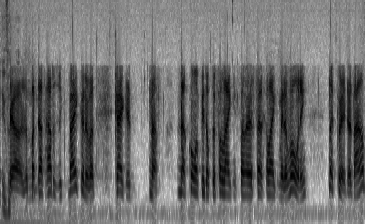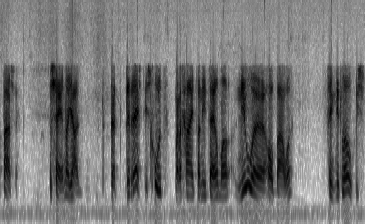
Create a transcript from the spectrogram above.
Even. Ja, maar dat hadden ze bij kunnen. Want kijk, nou, dan kom ik weer op de vergelijking, van, uh, vergelijking met een woning. Dan kun je dat aanpassen. Dan zeg je, nou ja, dat, de rest is goed, maar dan ga je het dan niet helemaal nieuw uh, opbouwen. Vind ik niet logisch.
